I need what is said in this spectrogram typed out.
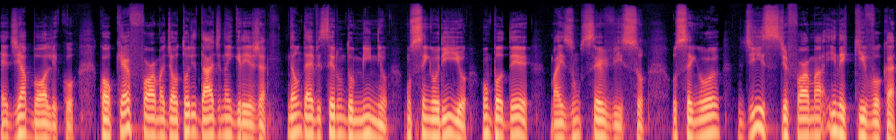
é diabólico. Qualquer forma de autoridade na igreja não deve ser um domínio, um senhorio, um poder, mas um serviço. O Senhor diz de forma inequívoca:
